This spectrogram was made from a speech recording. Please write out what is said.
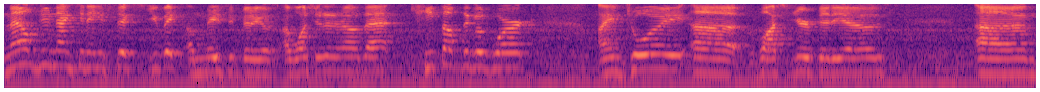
MedalDude1986, you make amazing videos. I want you to know that. Keep up the good work. I enjoy uh, watching your videos. Um,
